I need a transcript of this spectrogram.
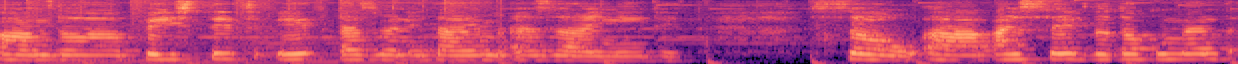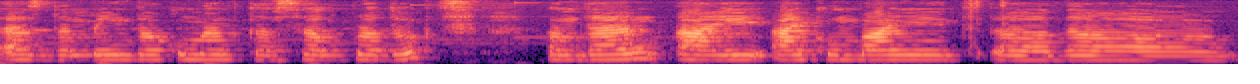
and uh, pasted it as many times as I needed. So uh, I saved the document as the main document cancel products and then I, I combined uh, the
